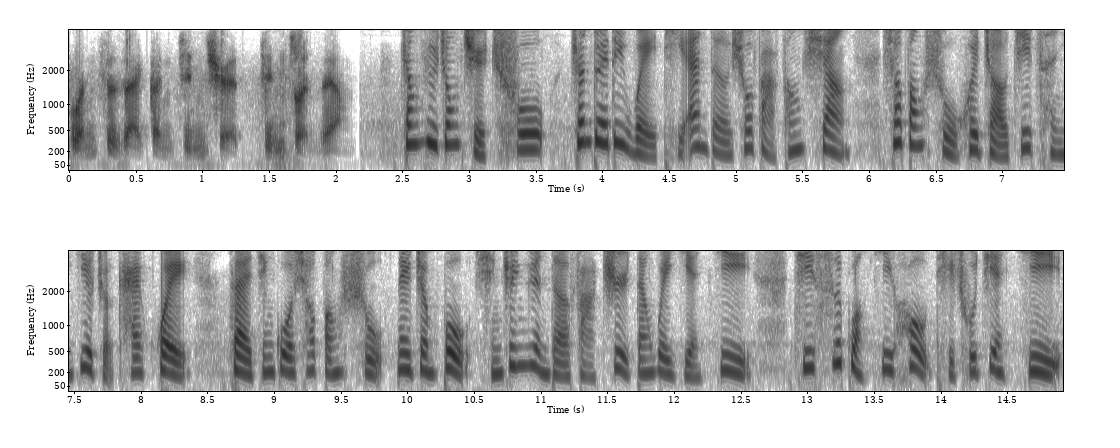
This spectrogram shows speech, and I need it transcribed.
文字再更精确、精准，这样。张玉忠指出，针对立委提案的说法方向，消防署会找基层业者开会，在经过消防署、内政部、行政院的法制单位演绎、集思广益后提出建议，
